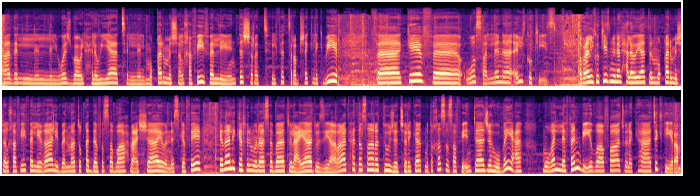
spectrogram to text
هذا الوجبة والحلويات المقرمشة الخفيفة اللي انتشرت الفترة بشكل كبير. فكيف آه، وصل لنا الكوكيز؟ طبعا الكوكيز من الحلويات المقرمشة الخفيفة اللي غالبا ما تقدم في الصباح مع الشاي والنسكافيه. كذلك في المناسبات والأعياد والزيارات حتى صارت توجد شركات متخصصة في إنتاجه وبيعه مغلفا بإضافات ونكهات كثيرة.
